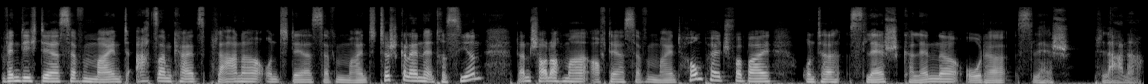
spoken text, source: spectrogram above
Wenn dich der Seven Mind Achtsamkeitsplaner und der Seven Mind Tischkalender interessieren, dann schau doch mal auf der Seven Mind Homepage vorbei unter slash Kalender oder slash Planer.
